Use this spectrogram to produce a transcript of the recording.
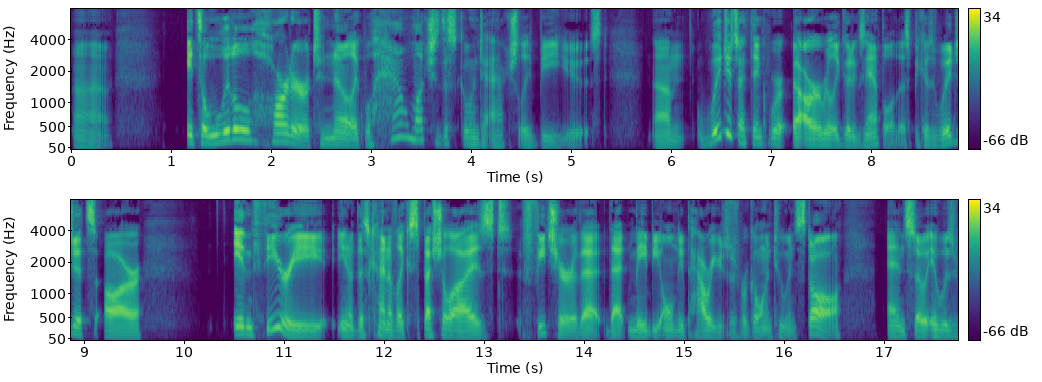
Uh, it's a little harder to know, like, well, how much is this going to actually be used? Um, widgets, I think, were, are a really good example of this because widgets are, in theory, you know, this kind of like specialized feature that that maybe only power users were going to install, and so it was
